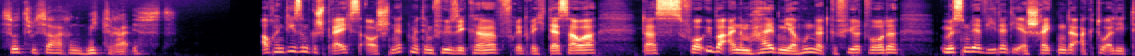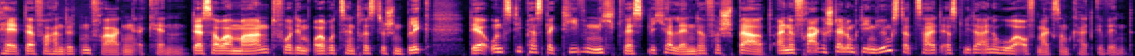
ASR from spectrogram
sozusagen mitreißt. Auch in diesem Gesprächsausschnitt mit dem Physiker Friedrich Dessauer, das vor über einem halben Jahrhundert geführt wurde, müssen wir wieder die erschreckende Aktualität der verhandelten Fragen erkennen. Dessauer mahnt vor dem eurozentristischen Blick, der uns die Perspektiven nicht westlicher Länder versperrt. Eine Fragestellung, die in jüngster Zeit erst wieder eine hohe Aufmerksamkeit gewinnt.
